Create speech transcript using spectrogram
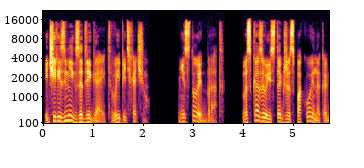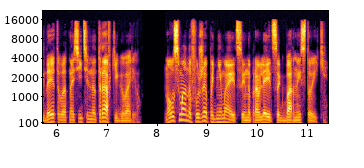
И через миг задвигает, выпить хочу. Не стоит, брат. Высказываясь так же спокойно, как до этого относительно травки говорил. Но Усманов уже поднимается и направляется к барной стойке.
